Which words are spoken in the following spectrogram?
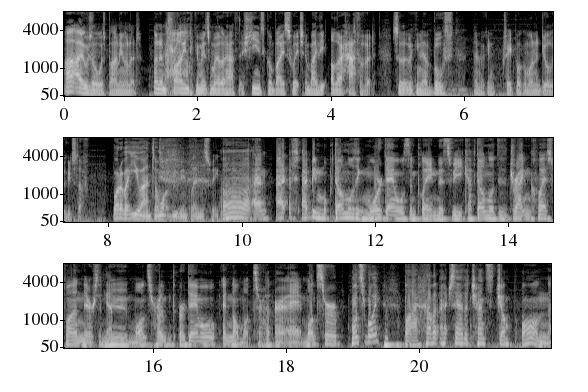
I, I was always planning on it, and I'm trying to convince my other half that she needs to go and buy a Switch and buy the other half of it, so that we can have both and we can trade Pokemon and do all the good stuff. What about you, Anton? What have you been playing this week? Oh, um, I've, I've been downloading more demos than playing this week. I've downloaded the Dragon Quest one. There's a Yeah. new Monster Hunter demo, and not Monster Hunter, uh, Monster Monster Boy. But I haven't actually had a chance to jump on.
